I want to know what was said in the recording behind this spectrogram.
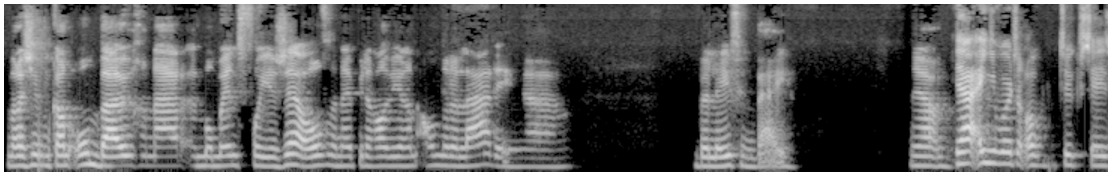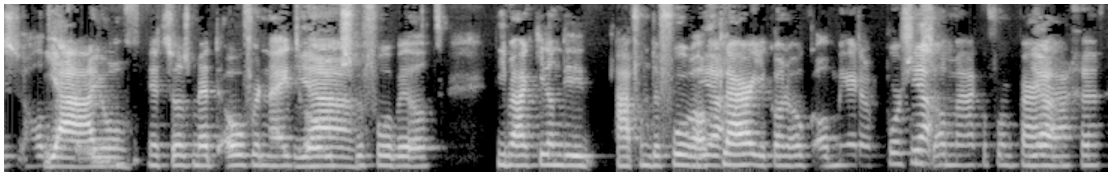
Maar als je hem kan ombuigen naar een moment voor jezelf... dan heb je er alweer een andere lading uh, beleving bij. Ja. ja, en je wordt er ook natuurlijk steeds handiger Ja, joh. Net zoals met overnight oats bijvoorbeeld. Die maak je dan die avond ervoor al klaar. Je kan ook al meerdere porties al maken voor een paar dagen.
